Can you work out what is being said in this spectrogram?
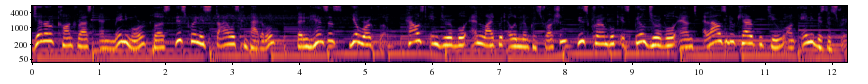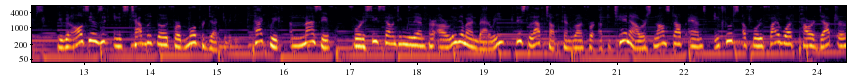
general contrast, and many more. Plus, this screen is stylus compatible that enhances your workflow. Housed in durable and lightweight aluminum construction, this Chromebook is built durable and allows you to carry it with you on any business trips. You can also use it in its tablet mode for more productivity. Packed with a massive 4670 mAh lithium-ion battery, this laptop can run for up to 10 hours non-stop and includes a 45 watt power adapter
